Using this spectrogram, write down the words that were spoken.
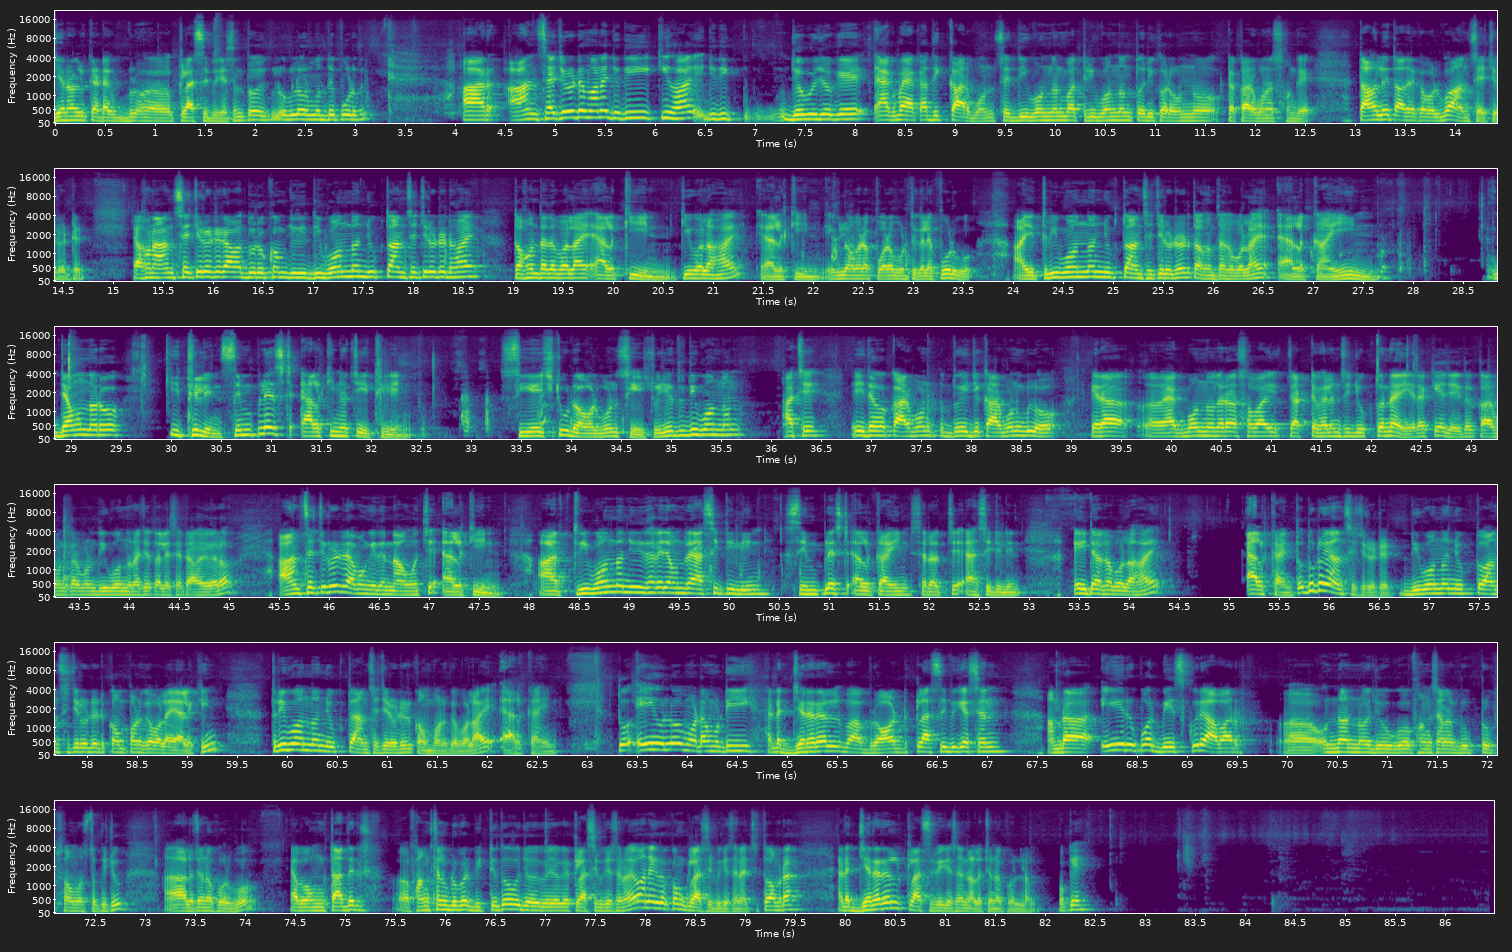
জেনারেল ক্লাসিফিকেশন তো এগুলোগুলোর মধ্যে পড়বে। আর আনস্যাচুরেটেড মানে যদি কি হয়, যদি জৈব যৌগে এক বা একাধিক কার্বন সে দ্বিবন্ধন বা ত্রিবন্ধন তৈরি করে অন্য একটা কার্বনের সঙ্গে তাহলে তাদেরকে বলব আনস্যাচুরেটেড এখন আনস্যাচুরেটেড আবার দুরকম, যদি দ্বিবন্ধন যুক্ত আনস্যাচুরেটেড হয়, তখন তাদের বলা হয় অ্যালকিন কী বলা হয়? অ্যালকিন এগুলো আমরা পরবর্তীকালে পড়ব। আর যদি ত্রিবন্ধন যুক্ত আনস্যাচুরেটেড তখন তাকে বলা হয় অ্যালকাইন যেমন ধরো ইথিলিন সিম্পলেস্ট অ্যালকিন হচ্ছে ethylene CH two double bond CH two যেহেতু দ্বিবন্ধন আছে। এই দেখো কার্বন দুই যে কার্বনগুলো এরা এক বন্ধন এরা সবাই চারটে ভ্যালেন্সি যুক্ত নেয়। এরা কে আছে এদের কার্বন কার্বন দ্বিবন্ধন আছে, তাহলে সেটা হয়ে গেল। আনস্যাচুরেটেড এবং এদের নাম হচ্ছে অ্যালকিন আর ত্রিবন্ধন যদি থাকে, যেমন অ্যাসিটিলিন সিম্পলেস্ট অ্যালকাইন সেটা হচ্ছে অ্যাসিটিলিন এইটাকে বলা হয় অ্যালকাইন তো দুটোই আনস্যাচুরেটেড দ্বিবন্ধনযুক্ত আনস্যাচুরেটেড কম্পাউন্ডকে বলা হয় অ্যালকিন ত্রিবন্ধনযুক্ত আনস্যাচুরেটেড কম্পাউন্ডকে বলা হয় অ্যালকাইন তো এই হলো মোটামুটি একটা জেনারেল বা ব্রড ক্লাসিফিকেশন আমরা এর উপর বেস করে আবার অন্যান্য যৌগ ফাংশনাল গ্রুপ টুপ সমস্ত কিছু আলোচনা করব। এবং তাদের ফাংশনাল গ্রুপের ভিত্তিতেও জৈব যৌগের ক্লাসিফিকেশন হয়, অনেক রকম ক্লাসিফিকেশন আছে। তো আমরা একটা জেনারেল ক্লাসিফিকেশন আলোচনা করলাম ওকে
